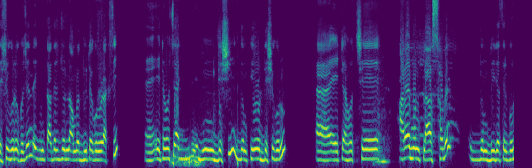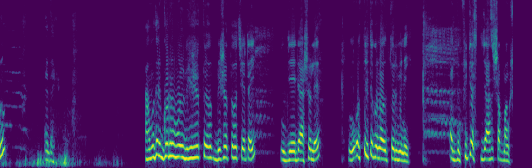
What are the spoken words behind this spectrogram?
দেশি গরু খুঁজেন তাদের জন্য আমরা দুইটা গরু রাখছি। এটা হচ্ছে এক দেশি, একদম পিওর দেশি গরু। এটা হচ্ছে আড়াই মন প্লাস হবে, একদম দুই জাতের গরু। দেখেন। আমাদের গরুর মূল বিশেষত্ব বিশেষত্ব হচ্ছে এটাই যে এটা আসলে মানে অতিরিক্ত কোনো চর্বি নেই। একদম ফিটেস্ট যা আছে সব মাংস।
